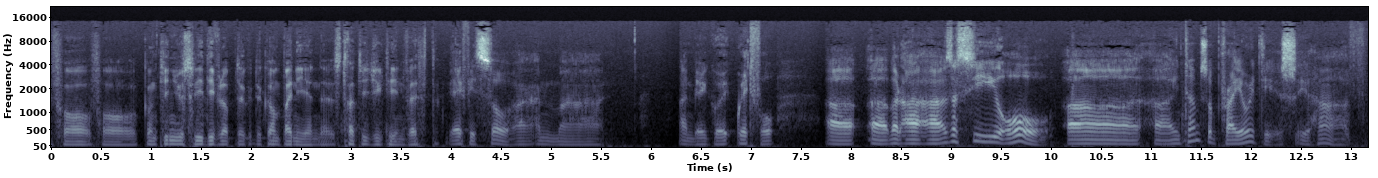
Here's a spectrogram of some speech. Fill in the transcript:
for for continuously develop the company and strategically invest. If it's so, I'm very grateful. But as a CEO, in terms of priorities you have,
